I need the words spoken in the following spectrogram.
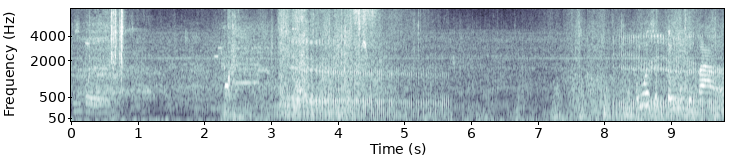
What's the was a dude about uh,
